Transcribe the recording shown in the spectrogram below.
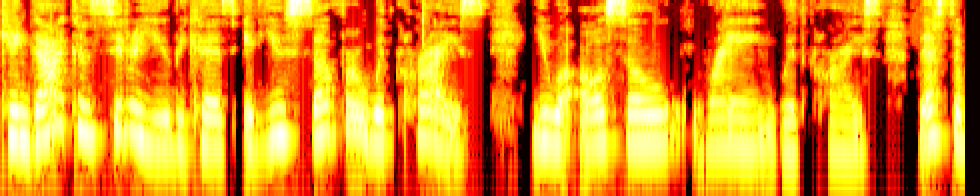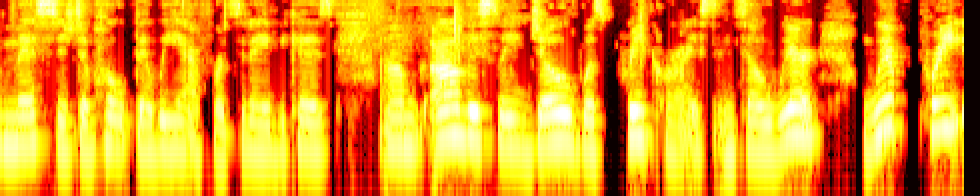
Can God consider you because if you suffer with Christ, you will also reign with Christ. That's the message of hope that we have for today. Because um, obviously Job was pre-Christ, and so we're we're pre.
